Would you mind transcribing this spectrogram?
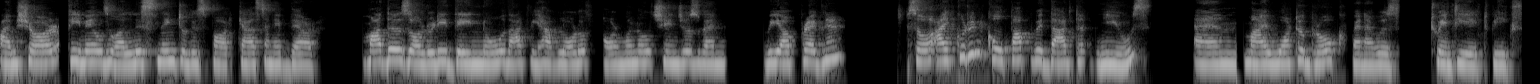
I'm sure females who are listening to this podcast, and if they're mothers already, they know that we have a lot of hormonal changes when we are pregnant. So I couldn't cope up with that news. And my water broke when I was 28 weeks.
